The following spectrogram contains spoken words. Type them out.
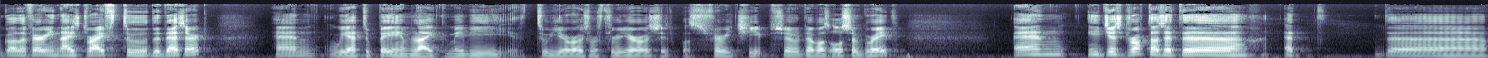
got a very nice drive to the desert. And we had to pay him like maybe two euros or three euros. It was very cheap. So that was also great. And he just dropped us at the at the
